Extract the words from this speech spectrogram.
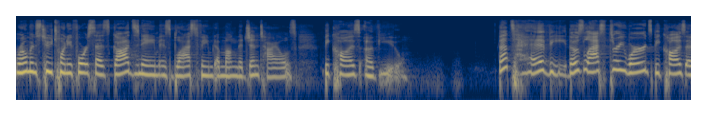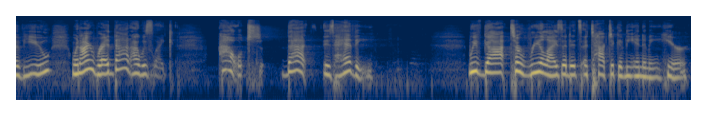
Romans 2:24 says God's name is blasphemed among the Gentiles because of you. That's heavy. Those last three words, because of you, when I read that, I was like, ouch, that is heavy. We've got to realize that it's a tactic of the enemy here.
